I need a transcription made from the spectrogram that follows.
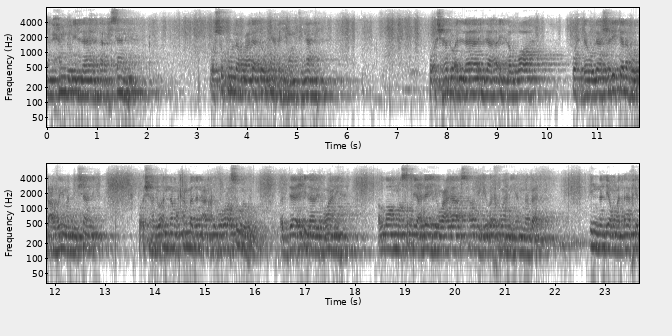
الحمد لله على إحسانه والشكر له على توفيقه وامتنانه وأشهد أن لا إله إلا الله وحده لا شريك له تعظيما لشانه وأشهد أن محمدا عبده ورسوله الداعي إلى رضوانه. اللهم صل عليه وعلى أصحابه وإخوانه أما بعد. إن اليوم الآخر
